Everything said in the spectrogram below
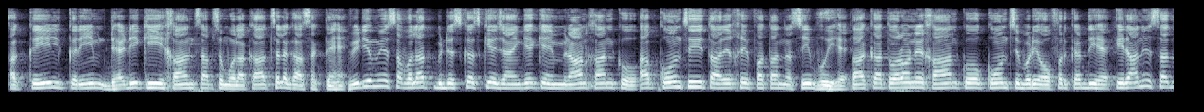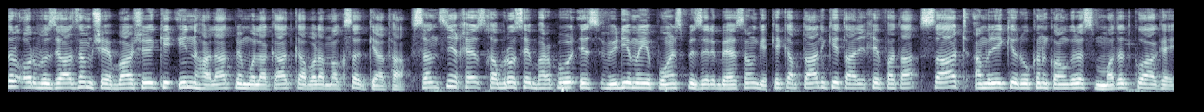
عقیل کریم ڈیڈی کی خان صاحب سے ملاقات سے لگا سکتے ہیں۔ ویڈیو میں یہ سوالات بھی ڈسکس کیے جائیں گے کہ عمران خان کو اب کون سی تاریخ تاریخی فتح نصیب ہوئی ہے۔ طاقتوروں نے خان کو کون سی بڑی آفر کر دی ہے؟ ایرانی صدر اور وزیراعظم شہباز شریف کی ان حالات میں ملاقات کا بڑا مقصد کیا تھا؟ سنسنی خیز خبروں سے بھرپور اس ویڈیو میں یہ پوائنٹس بھی زیر بحث ہوں گے کہ کپتان کی تاریخی فتح ساٹھ امریکی رکن کانگریس مدد کو آ گئے۔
